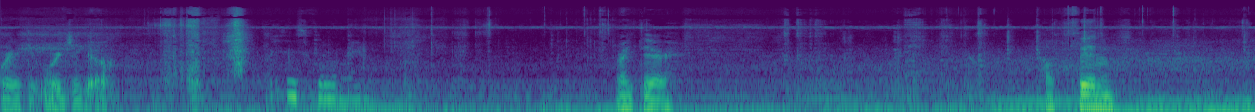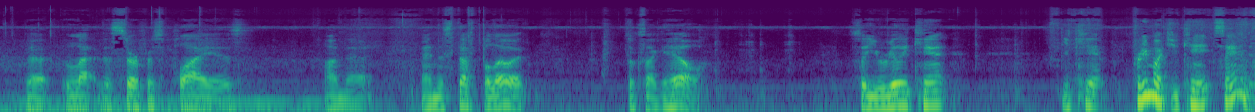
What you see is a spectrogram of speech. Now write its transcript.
Where, where'd you go? Right there. How thin the the surface ply is on that. And the stuff below it looks like hell. So you really can't you can't pretty much you can't sand it.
